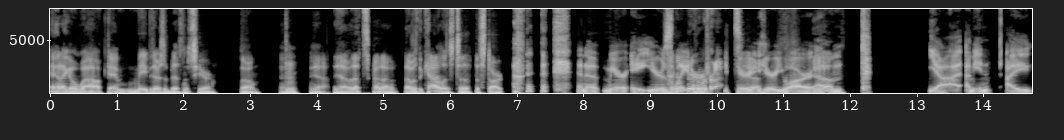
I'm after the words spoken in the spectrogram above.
And I go, wow, okay, maybe there's a business here. So, hmm. yeah, yeah, that's kind of, that was the catalyst to, to start. and a mere eight years later, right, here, yeah. here you are. Yeah. Um, yeah, I, I mean, I,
